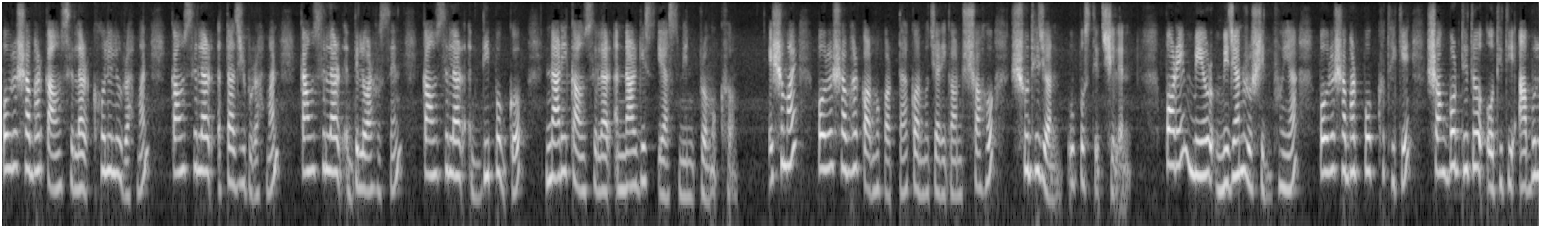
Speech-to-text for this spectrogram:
পৌরসভার councillor Khalilur Rahman, councillor Tajibur Rahman, councillor Dilowar Hossain, councillor Dipak Gop, নারী কাউন্সিলর নার্গিস ইয়াসমিন প্রমুখ। এ সময় পৌরসভার কর্মকর্তা, কর্মচারীগণ সহ সুধীজন উপস্থিত ছিলেন। পরে মেয়র মিজান রশিদ ভূঁইয়া পৌরসভার পক্ষ থেকে সংবর্ধিত অতিথি আবুল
